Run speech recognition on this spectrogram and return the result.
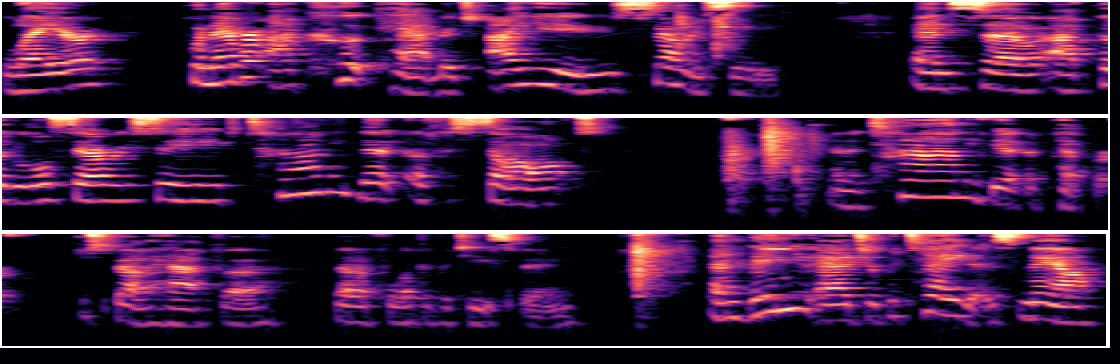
layer. Whenever I cook cabbage, I use celery seed. And so I put a little celery seed, tiny bit of salt, and a tiny bit of pepper, just about a half a, about a fourth of a teaspoon. And then you add your potatoes. Now,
